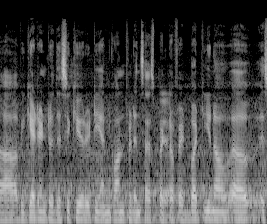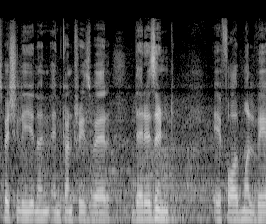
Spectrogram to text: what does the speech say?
uh, we get into the security and confidence aspect Yeah. of it but you know uh, especially in, in countries where there isn't a formal way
